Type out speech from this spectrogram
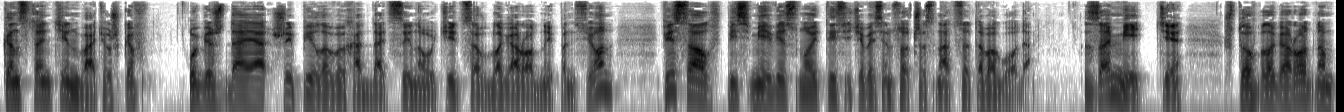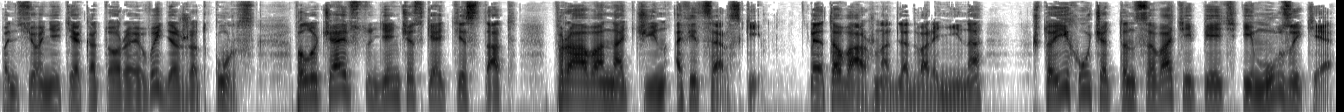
Константин Батюшков, убеждая Шипиловых отдать сына учиться в благородный пансион, писал в письме весной 1816 года. «Заметьте, что в благородном пансионе те, которые выдержат курс, получают студенческий аттестат, право на чин офицерский. Это важно для дворянина, что их учат танцевать и петь, и музыке.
